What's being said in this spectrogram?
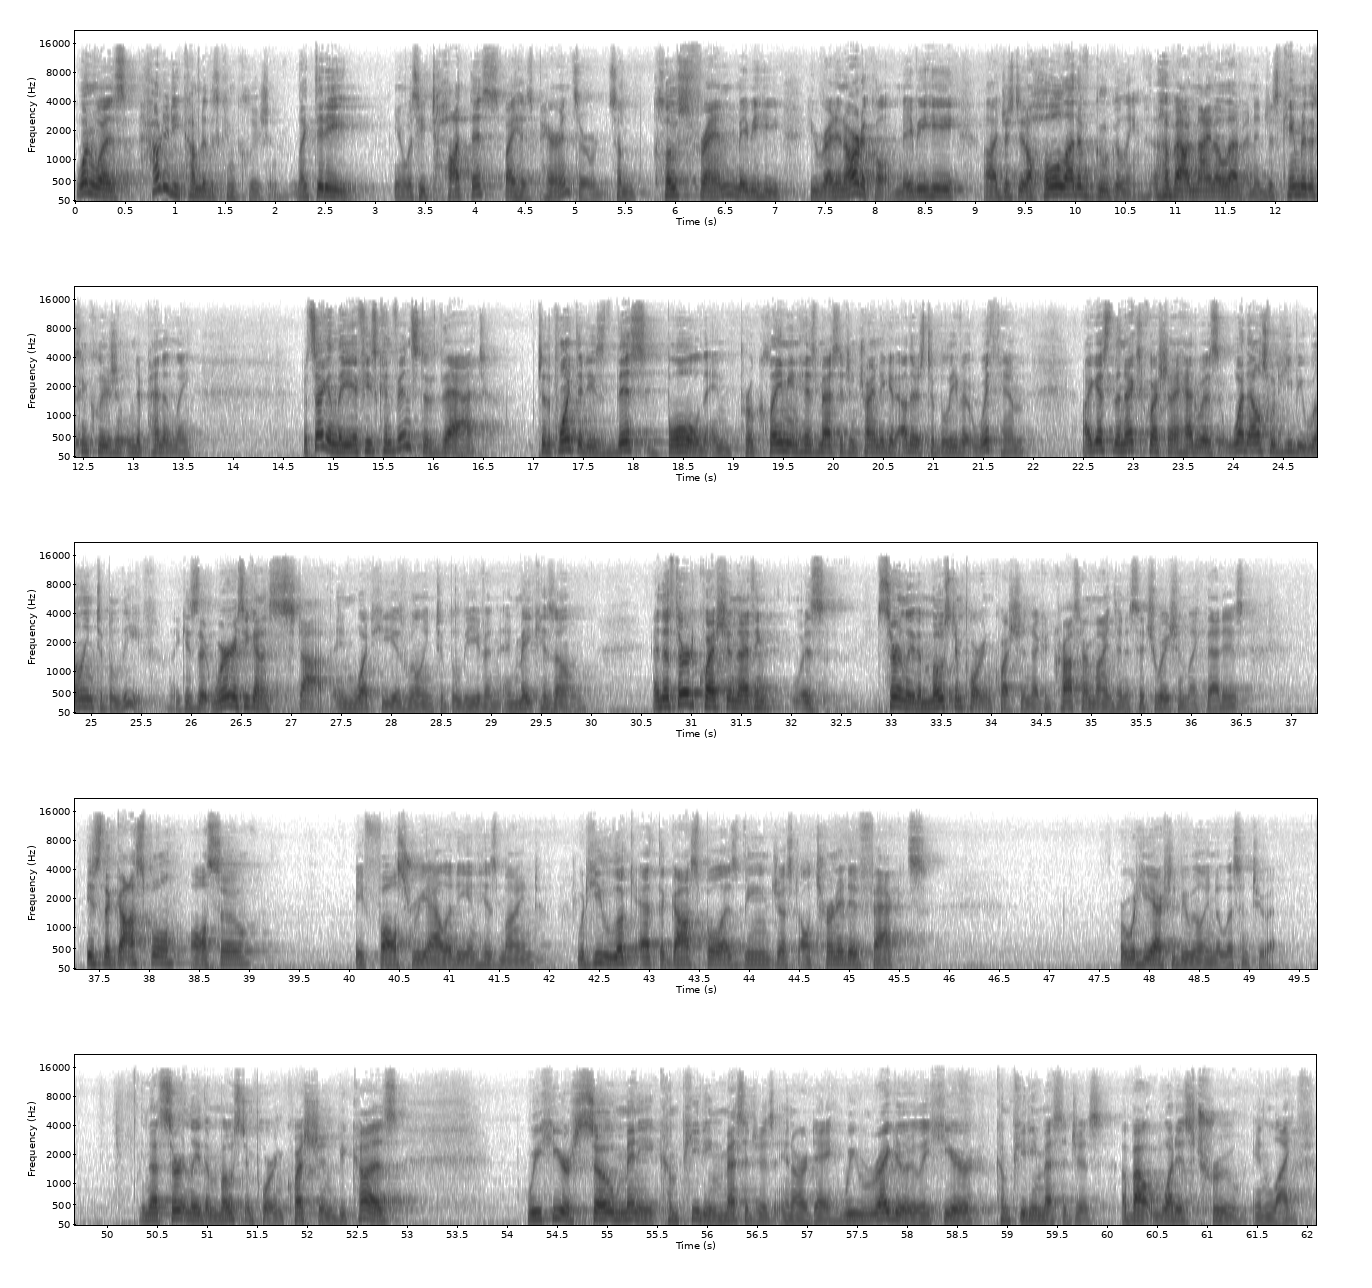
One was, how did he come to this conclusion? Like, did he, you know, was he taught this by his parents or some close friend? Maybe he, he read an article. Maybe he uh, just did a whole lot of Googling about 9 11 and just came to this conclusion independently. But secondly, if he's convinced of that, to the point that he's this bold in proclaiming his message and trying to get others to believe it with him, I guess the next question I had was, what else would he be willing to believe? Like, is that where is he going to stop in what he is willing to believe and, and make his own? And the third question I think was certainly the most important question that could cross our minds in a situation like that is, is the gospel also a false reality in his mind? Would he look at the gospel as being just alternative facts or would he actually be willing to listen to it? And that's certainly the most important question because we hear so many competing messages in our day. We regularly hear competing messages about what is true in life.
